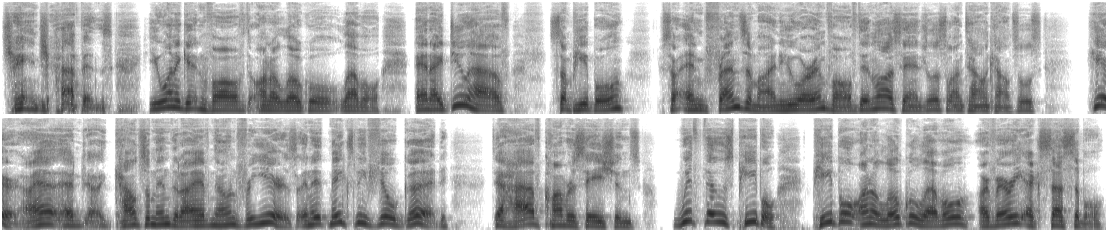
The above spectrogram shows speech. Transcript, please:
change happens. You want to get involved on a local level. And I do have some people so, and friends of mine who are involved in Los Angeles on town councils here. I had a uh, councilman that I have known for years, and it makes me feel good to have conversations with those people. People on a local level are very accessible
